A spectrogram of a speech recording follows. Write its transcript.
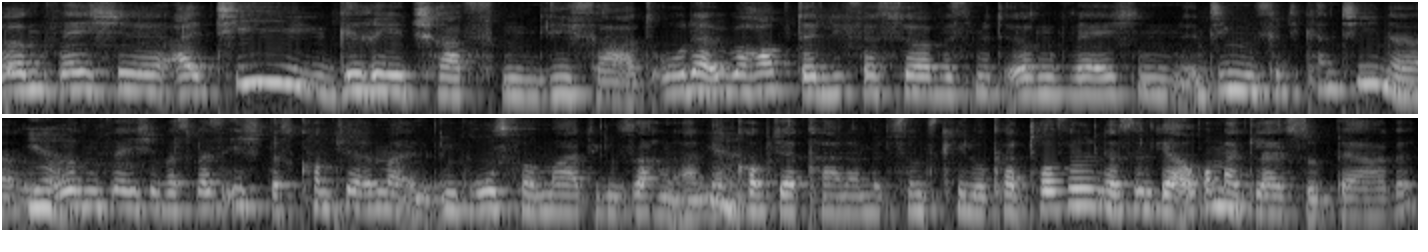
irgendwelche IT-Gerätschaften liefert oder überhaupt der Lieferservice mit irgendwelchen Dingen für die Kantine. Ja. Irgendwelche, was weiß ich, das kommt ja immer in, in großformatigen Sachen an. Ja. Da kommt ja keiner mit fünf Kilo Kartoffeln, das sind ja auch immer gleich so Berge.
